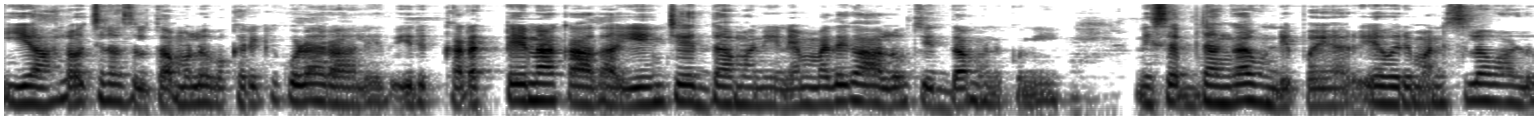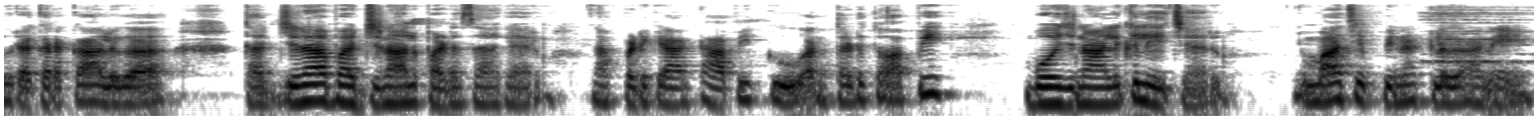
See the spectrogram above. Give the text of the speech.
ఈ ఆలోచన అసలు తమలో ఒకరికి కూడా రాలేదు. ఇది కరెక్టేనా కాదా? ఏం చేద్దామని నెమ్మదిగా ఆలోచిద్దామనుకుని నిశ్శబ్దంగా ఉండిపోయారు. ఎవరి మనసులో వాళ్ళు రకరకాలుగా తర్జనా భర్జనాలు పడసాగారు. అప్పటికి ఆ టాపిక్ అంతటితో ఆపి భోజనాలకి లేచారు. ఉమా చెప్పినట్లుగానే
